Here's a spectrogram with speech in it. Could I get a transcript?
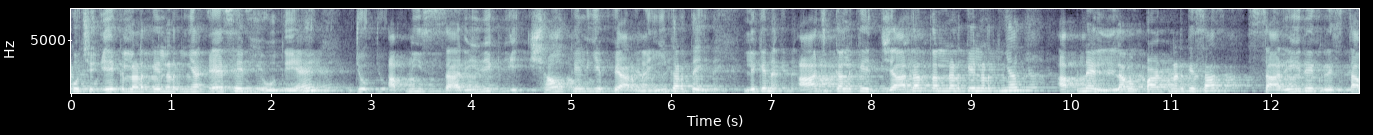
कुछ एक लड़के लड़कियाँ ऐसे भी होते हैं जो अपनी शारीरिक इच्छाओं के लिए प्यार नहीं करते। लेकिन आजकल के ज़्यादातर लड़के लड़कियाँ अपने लव पार्टनर के साथ शारीरिक रिश्ता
